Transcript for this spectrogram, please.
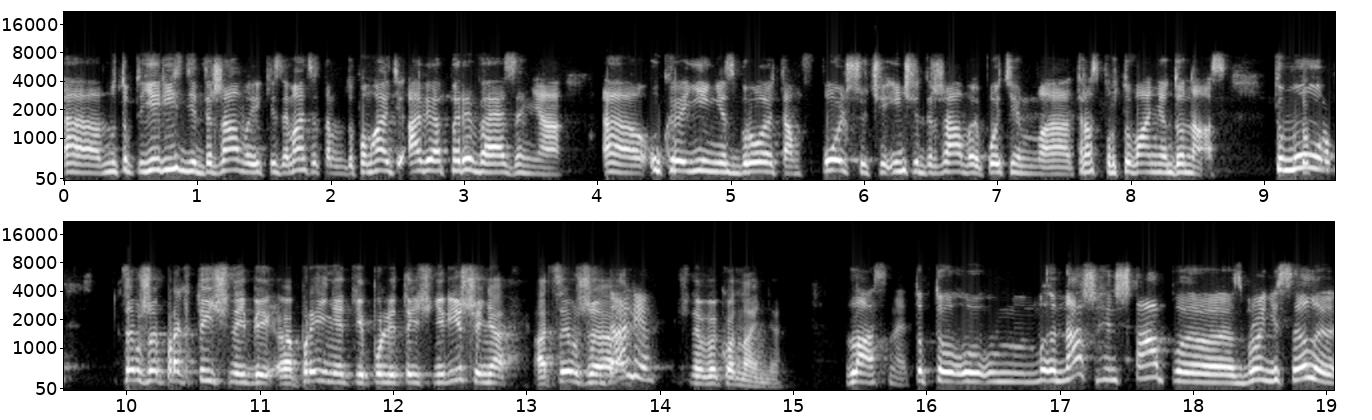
е, ну тобто є різні держави, які займаються там, допомагають авіаперевезення е, Україні зброї там в Польщу чи інші держави, потім е, транспортування до нас. Тому Тобто Це вже практичні бі- е, прийняті політичні рішення, а це вже далі. практичне виконання. Власне, тобто наш генштаб е, збройні сили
